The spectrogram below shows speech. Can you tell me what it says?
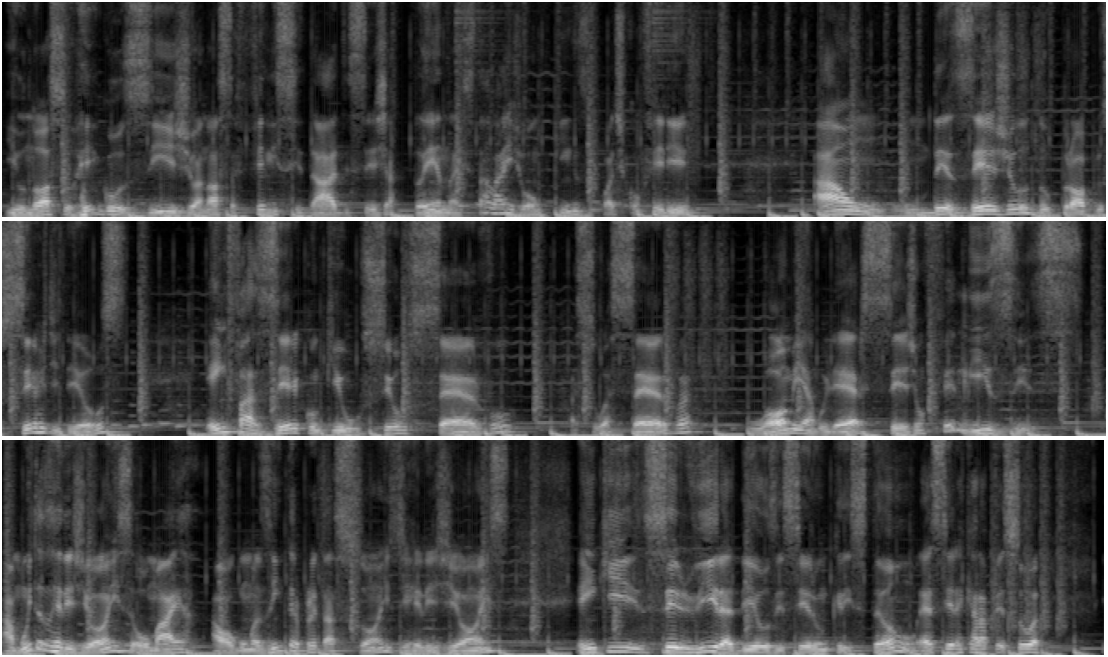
e o nosso regozijo, a nossa felicidade seja plena. Está lá em João 15, pode conferir. Há um, um desejo no próprio ser de Deus em fazer com que o seu servo, a sua serva, o homem e a mulher sejam felizes. Há muitas religiões, ou mais algumas interpretações de religiões, em que servir a Deus e ser um cristão é ser aquela pessoa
